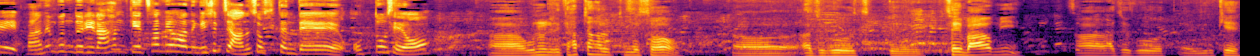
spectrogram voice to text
이렇게 많은 분들이랑 함께 참여하는 게 쉽지 않으셨을 텐데 어떠세요? 아, 오늘 이렇게 합창을 통해서 어, 아주 그, 그, 제 마음이 아, 아주 그, 에, 이렇게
